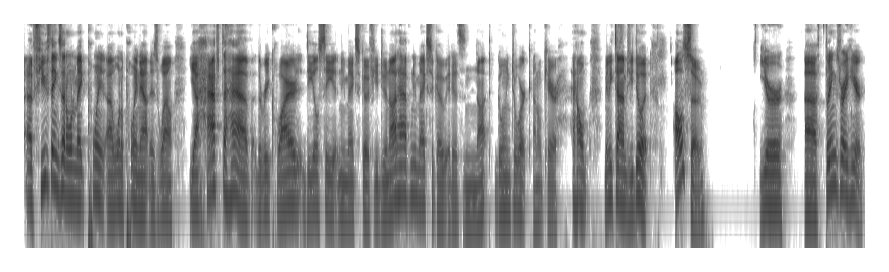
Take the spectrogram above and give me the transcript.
a few things that I want to make point. I want to point out as well. You have to have the required DLC New Mexico. If you do not have New Mexico, it is not going to work. I don't care how many times you do it. Also, your uh, things right here.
